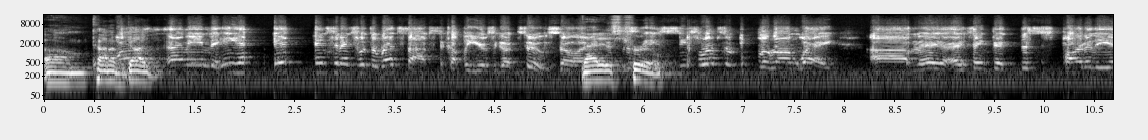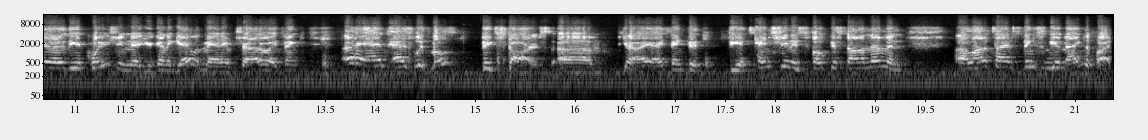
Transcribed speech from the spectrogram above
Um, kind of well, got. I mean, he had incidents with the Red Sox a couple years ago too. So that I mean, is true. He's, he's rubbed some people the wrong way. Um, I, I think that this is part of the uh, the equation that you're going to get with Manny Machado. I think, and as with most big stars. Um, you know, I, I, think that the attention is focused on them, and a lot of times things can get magnified.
